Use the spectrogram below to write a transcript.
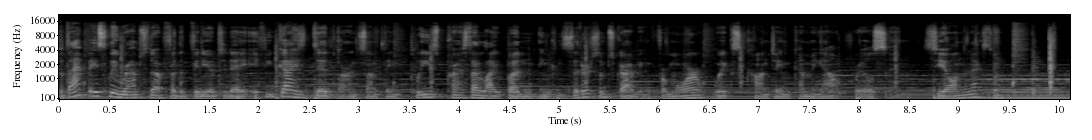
But that basically wraps it up for the video today. If you guys did learn something, please press that like button and consider subscribing for more Wix content coming out real soon. See you all in the next one.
